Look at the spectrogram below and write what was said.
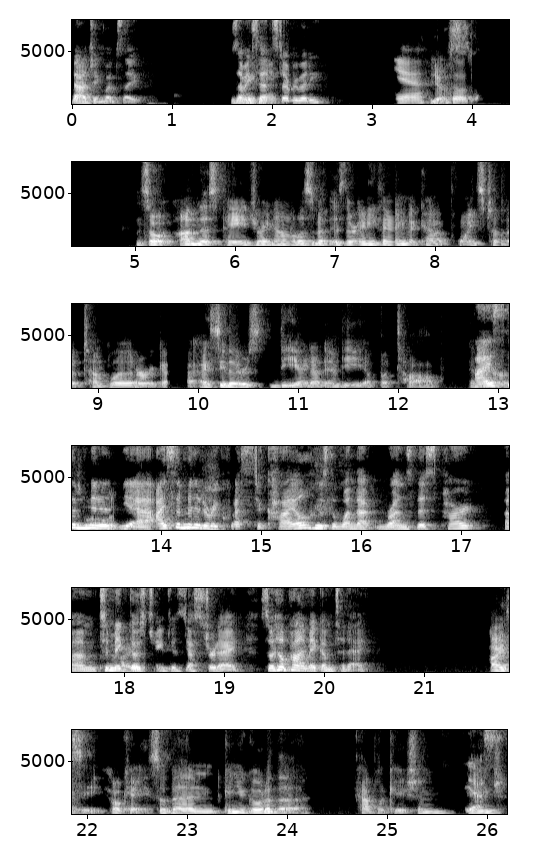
badging website. Does that make Okay. sense to everybody? Yeah. Yes. those- And so on this page right now, Elizabeth, is there anything that kind of points to the template or a guide? I see there's DEI.md up at top. in I there as submitted, well. yeah, I submitted a request to Kyle, who's the one that runs this part, um, to make I- those changes yesterday. So he'll probably make them today. I see. Okay, so then can you go to the application Yes. page?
